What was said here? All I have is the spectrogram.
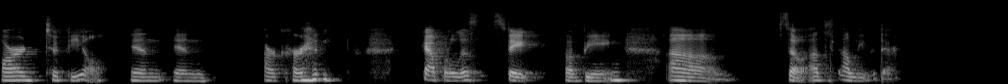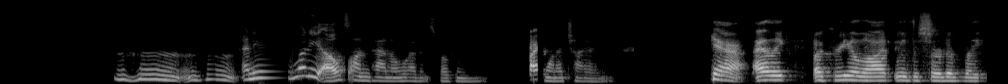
hard to feel in in our current capitalist state of being. Um, so I'll I'll leave it there. Mm-hmm, mm-hmm. Anybody else on panel who haven't spoken I want to chime in? Yeah, I like agree a lot with the sort of like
